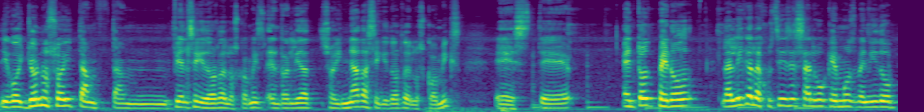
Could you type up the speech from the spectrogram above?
digo, yo no soy tan, tan fiel seguidor de los cómics, en realidad soy nada seguidor de los cómics, este, entonces, pero la Liga de la Justicia es algo que hemos venido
